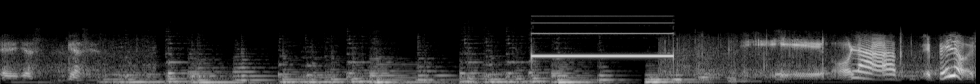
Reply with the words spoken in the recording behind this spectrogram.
eh, ya- gracias. Eh, hola, eh, pelos.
